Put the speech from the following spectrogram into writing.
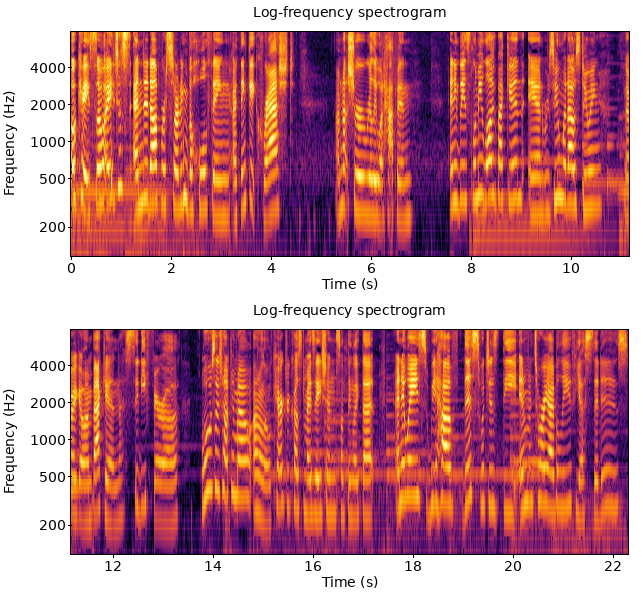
Okay, so I just ended up restarting the whole thing. I think it crashed. I'm not sure really what happened. Anyways, let me log back in and resume what I was doing. There we go, I'm back in. City Farah what was I talking about? I don't know, character customization, something like that. Anyways, we have this, which is the inventory, I believe. Yes, it is.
